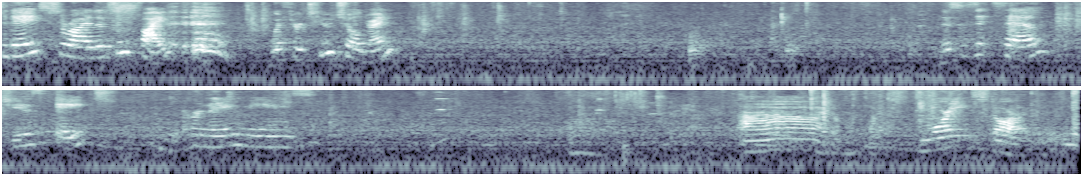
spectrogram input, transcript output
Today, Sarai lives in Fife with her two children. This. She is eight. Her name means. Ah, I don't know. Morning star. Yeah.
